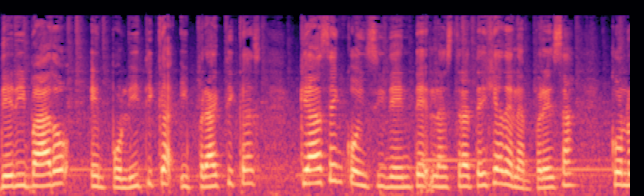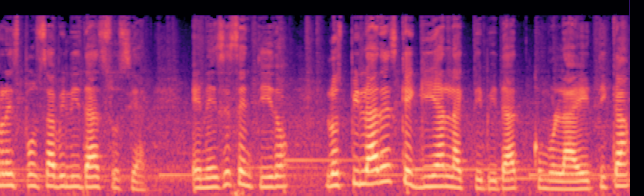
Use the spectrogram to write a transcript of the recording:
derivado en política y prácticas que hacen coincidente la estrategia de la empresa con responsabilidad social en ese sentido, los pilares que guían la actividad como la ética,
